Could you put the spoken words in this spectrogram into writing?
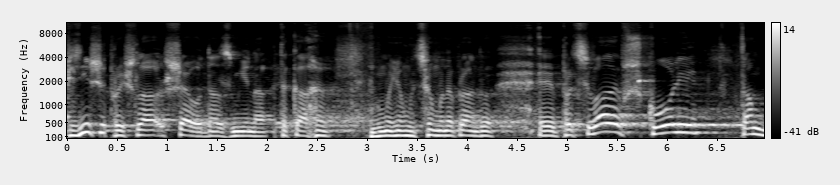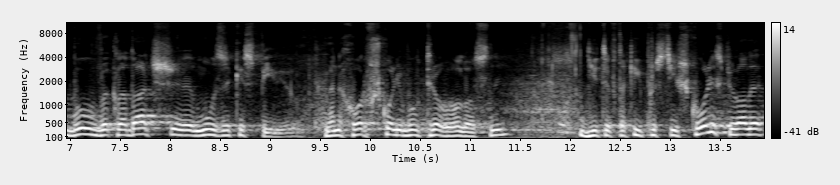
пізніше пройшла ще одна зміна, така в моєму цьому напрямку. Е, Працювала в школі, там був викладач е, музики співів. У мене хор в школі був трьохголосний. Діти в такій простій школі співали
